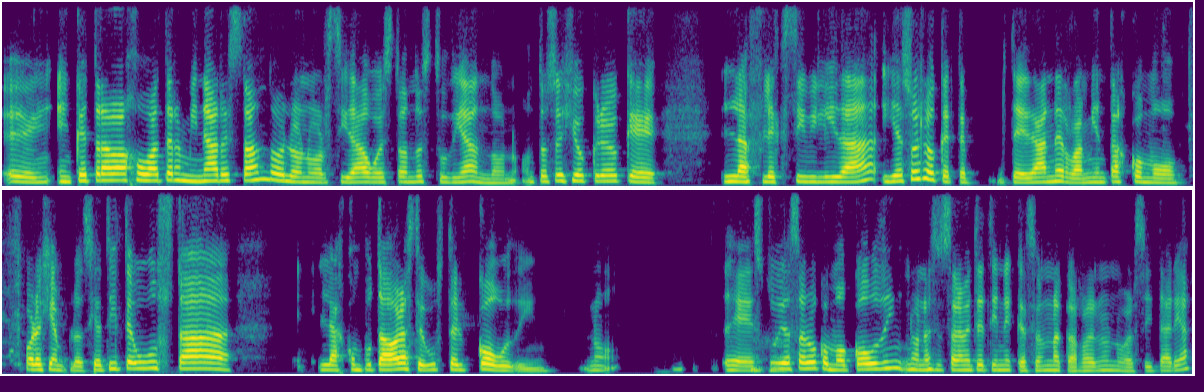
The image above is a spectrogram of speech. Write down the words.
en, en, qué trabajo va a terminar estando en la universidad o estando estudiando, ¿no? Entonces yo creo que la flexibilidad, y eso es lo que te, te dan herramientas como, por ejemplo, si a ti te gusta las computadoras, te gusta el coding, ¿no? Eh, estudias algo como coding, no necesariamente tiene que ser una carrera universitaria,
